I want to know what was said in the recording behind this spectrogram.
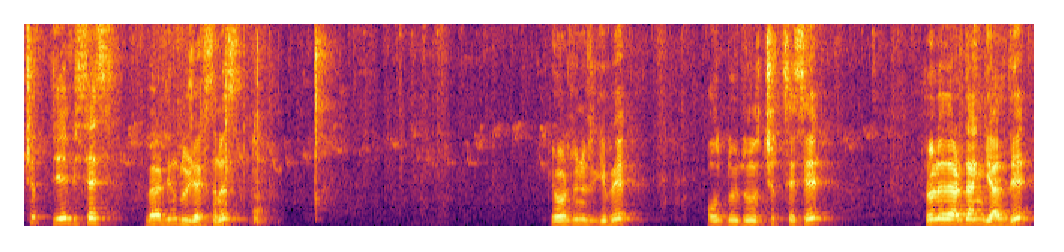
çıt diye bir ses verdiğini duyacaksınız. Gördüğünüz gibi o duyduğunuz çıt sesi rölelerden geldi.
